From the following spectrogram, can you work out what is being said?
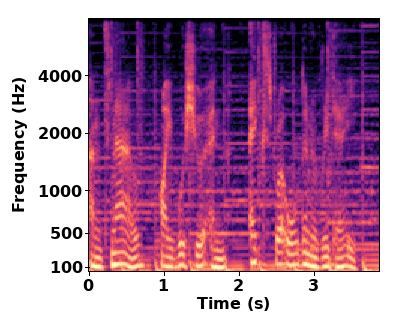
And now I wish you an extraordinary day.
